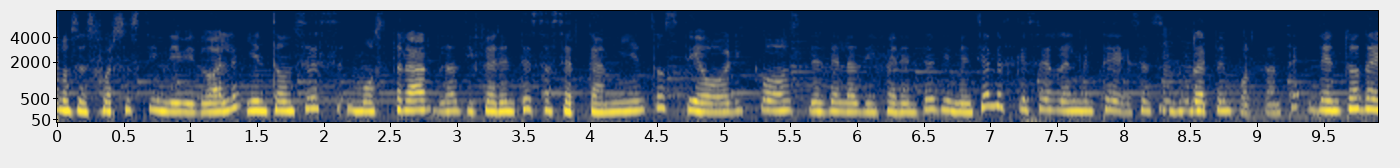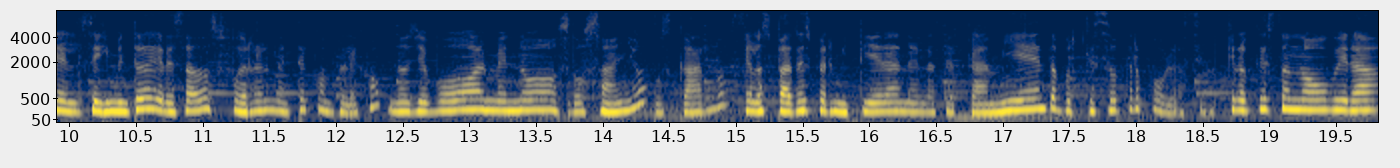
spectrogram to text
los esfuerzos individuales y entonces mostrar los diferentes acercamientos teóricos desde las diferentes dimensiones, que ese realmente ese es un reto importante. Dentro del seguimiento de egresados fue realmente complejo. Nos llevó al menos dos años buscarlos, que los padres permitieran el acercamiento, porque es otra población. Creo que esto no hubiera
